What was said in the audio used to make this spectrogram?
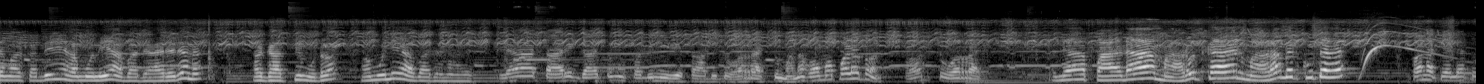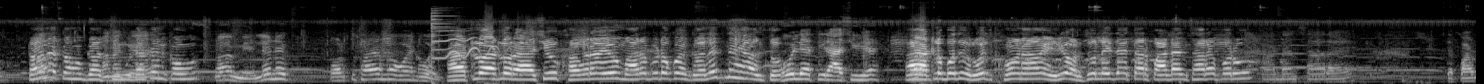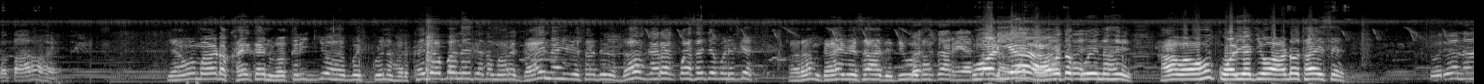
તે મારે કદી હમું નહીં આબા દે હારે રે ને આ ગાતથી મોઢો હમું નહીં આબા દે મારે. એટલે આ તારી ગાય તો હું કદી નહીં વેચવા આદું તું વર રાખ. તું મને હોમાં પડે તો ને? તું વર રાખ. એટલે આ પાડા મારું જ ખાય ને મારા મેં જ કૂટે હે. કોને કે લે તું? તને કહું ગાતથી મોઢા કને કહું. હા મેલે ને પડતું થાય એમને હોય ને હોય. આટલો આટલો રાશ્યું ખવરાયો મારો બેટો કોઈ ગલે જ નહીં હાલતો. હું લેતી રાશી હે? આ આટલું બધું રોજ ખોણ આવે એરી અડધું લઈ જાય તાર પાડાને સારા પરવું પાડાન સારા હે. તે પાડો તારો હે. એમાં મારો ખાઈ ખાઈને વકરી ગયો હવે બસ કોઈને હરખાઈ દાબા નહીં દેતા મારે ગાય નહીં વેસા દે દસ ગ્રાહક પાસે છે પણ કે હરામ ગાય વેસા દીધી. હોય તો કોળિયા આવો તો કોઈ નહીં. હા વાહ હું કોળિયા જેવો આડો થાય છે. તું રે ને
